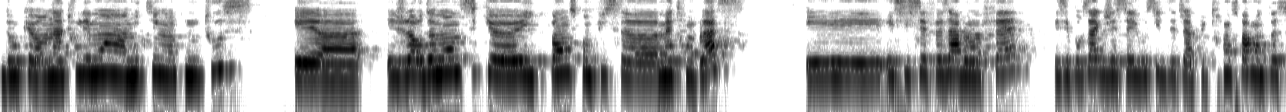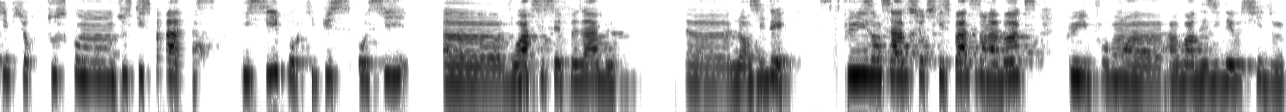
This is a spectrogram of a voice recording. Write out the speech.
Donc, euh, on a tous les mois un meeting entre nous tous et, euh, je leur demande ce qu'ils pensent qu'on puisse mettre en place. Et, et si c'est faisable, on le fait. Et c'est pour ça que j'essaye aussi d'être la plus transparente possible sur tout ce, qu'on, tout ce qui se passe ici pour qu'ils puissent aussi voir si c'est faisable leurs idées. Plus ils en savent sur ce qui se passe dans la boxe, plus ils pourront euh, avoir des idées aussi. Donc,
